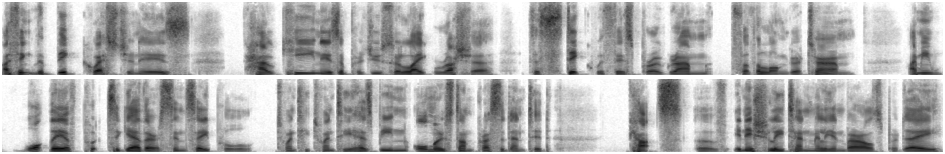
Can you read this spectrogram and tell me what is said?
I think the big question is how keen is a producer like Russia to stick with this program for the longer term? I mean, what they have put together since April 2020 has been almost unprecedented. Cuts of initially 10 million barrels per day,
